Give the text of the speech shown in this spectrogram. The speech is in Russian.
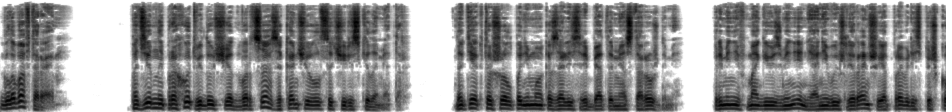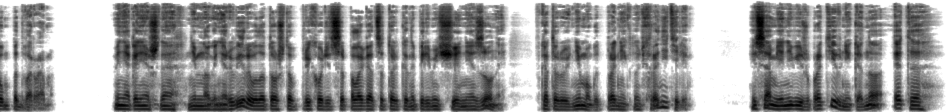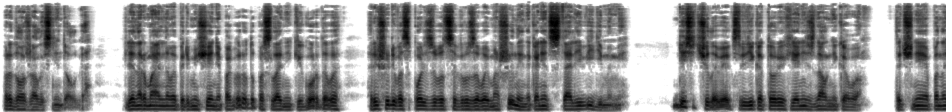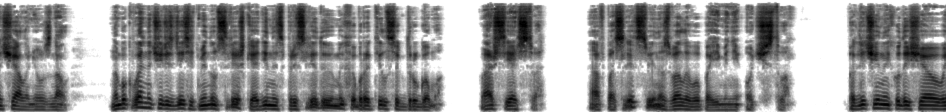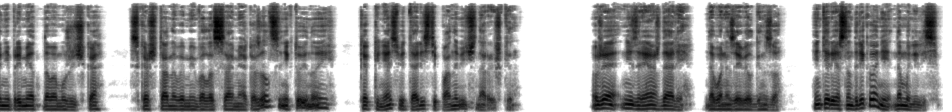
Глава вторая. Подземный проход, ведущий от дворца, заканчивался через километр. Но те, кто шел по нему, оказались ребятами осторожными. Применив магию изменения, они вышли раньше и отправились пешком по дворам. Меня, конечно, немного нервировало то, что приходится полагаться только на перемещение зоны, в которую не могут проникнуть хранители. И сам я не вижу противника, но это продолжалось недолго. Для нормального перемещения по городу посланники Гордова решили воспользоваться грузовой машиной и, наконец, стали видимыми. Десять человек, среди которых я не знал никого. Точнее, поначалу не узнал. Но буквально через десять минут слежки один из преследуемых обратился к другому. — Ваше сиятельство. А впоследствии назвал его по имени-отчеству. Под личиной худощавого неприметного мужичка с каштановыми волосами оказался никто иной, как князь Виталий Степанович Нарышкин. — Уже не зря ждали, — довольно заявил Гензо. — Интересно, далеко они намылились?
